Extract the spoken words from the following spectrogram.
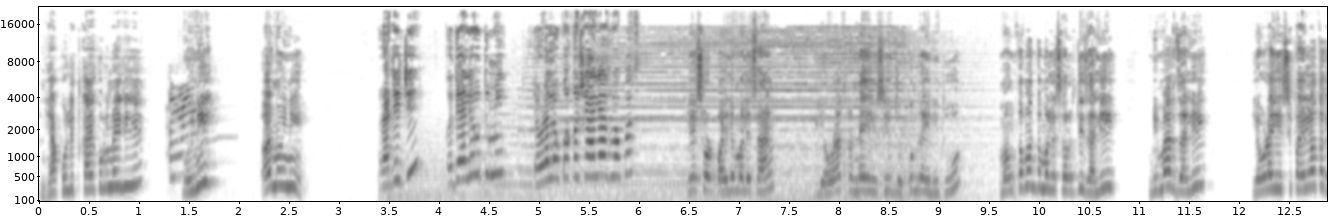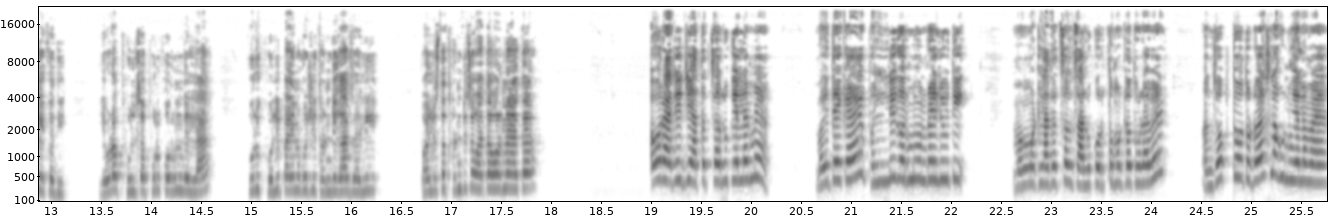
ह्या खोलीत काय करून राहिली मोहिनी? अय मोहिनी. राजेशजी कधी आले हो तुम्ही? एवढ्या लवकर कशा आले आज वापस? हे सोड पहिले मला सांग. एवढ्या थंड एसी झोपून राहिली तू. मग तर म्हणतं मला सर्दी झाली बिमार झाली. एवढा एसी पाहिला होता काय कधी? एवढा फुलचा फुल करून दिला. पुरी खोली पाहिजे कशी थंडी गार झाली. पहिलेच तर थंडीचं वातावरण आहे आता. अहो राजेशजी आता चालू केलं मी. माहिती आहे काय? फल्ली गरमी होऊन राहिली होती. मग म्हटलं आता चल चालू करतो म्हटलं थोडा वेळ. आणि झोपतो तो डोळ्याच लागून गेला माया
